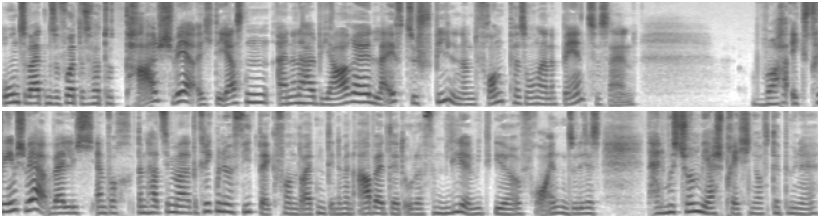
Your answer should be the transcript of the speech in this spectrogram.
Und so weiter und so fort. Das war total schwer, ich die ersten eineinhalb Jahre live zu spielen und Frontperson einer Band zu sein war extrem schwer, weil ich einfach, dann hat's immer, da kriegt man immer Feedback von Leuten, mit denen man arbeitet oder Familienmitgliedern oder Freunden, so dieses, nein, du musst schon mehr sprechen auf der Bühne.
